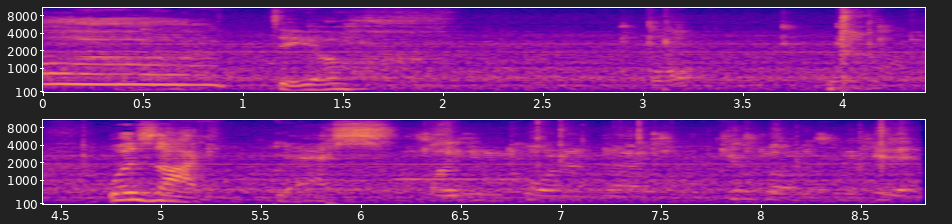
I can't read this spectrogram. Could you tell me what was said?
Oh dear. Where's Zach? Yes. I didn't corner, no. Kill Dom, he's gonna kill it.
